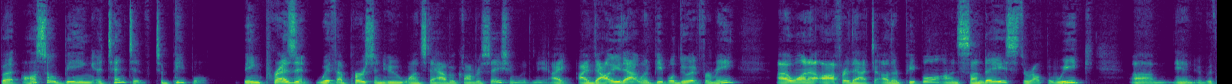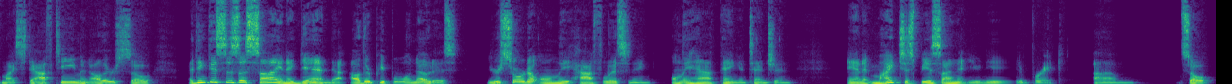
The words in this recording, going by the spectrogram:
but also being attentive to people being present with a person who wants to have a conversation with me. I, I value that when people do it for me. I want to offer that to other people on Sundays throughout the week um, and with my staff team and others. So I think this is a sign, again, that other people will notice you're sort of only half listening, only half paying attention. And it might just be a sign that you need a break. Um, so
